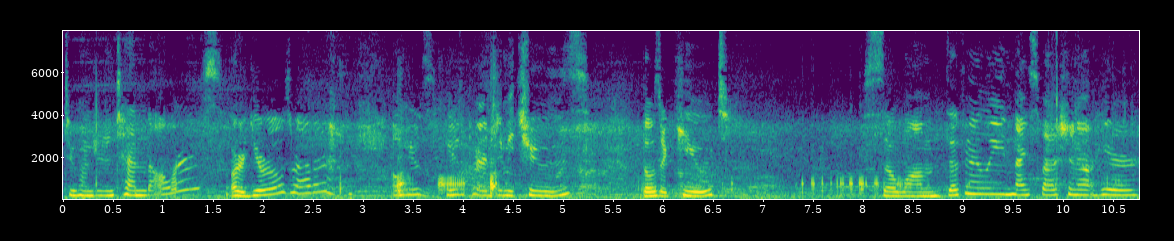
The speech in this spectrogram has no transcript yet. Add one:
$210 or euros rather oh here's here's a pair of Jimmy Choos those are cute. So um, definitely nice fashion out here.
